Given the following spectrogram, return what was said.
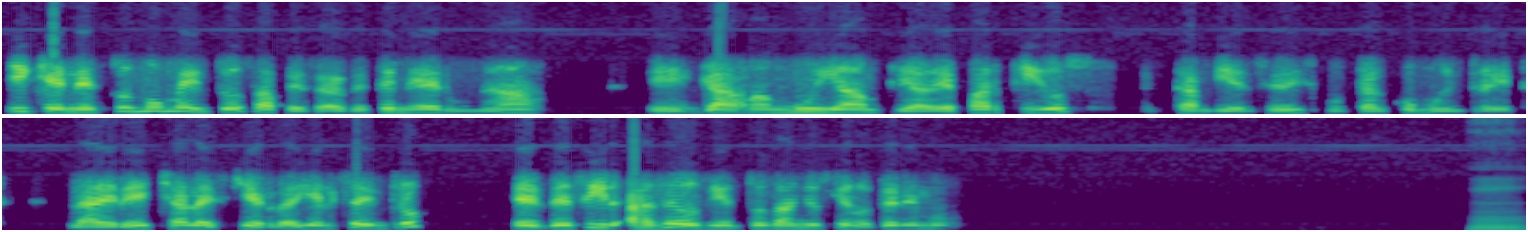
y que en estos momentos, a pesar de tener una eh, gama muy amplia de partidos, también se disputan como entre la derecha, la izquierda y el centro, es decir, hace 200 años que no tenemos... Mm.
